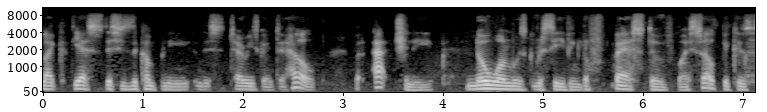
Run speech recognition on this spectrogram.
like, yes, this is the company and this Terry's going to help. But actually, no one was receiving the best of myself because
